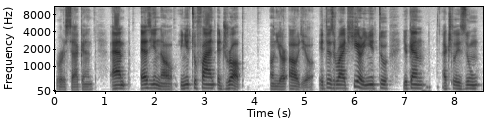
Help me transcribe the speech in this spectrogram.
for a second. And as you know, you need to find a drop on your audio. It is right here. You need to, you can actually zoom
